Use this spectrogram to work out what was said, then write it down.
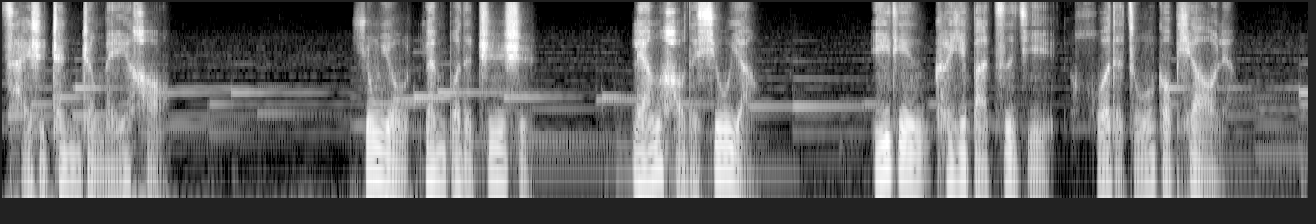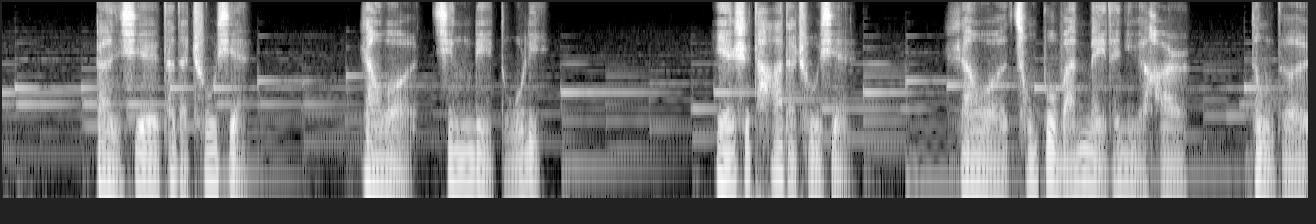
才是真正美好。拥有渊博的知识，良好的修养，一定可以把自己活得足够漂亮。感谢他的出现，让我经历独立，也是他的出现。让我从不完美的女孩，懂得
